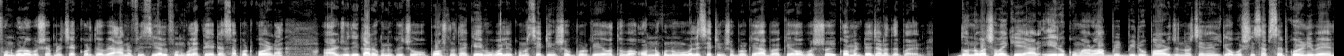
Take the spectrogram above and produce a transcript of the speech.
ফোনগুলো অবশ্যই আপনার চেক করতে হবে। আনঅফিসিয়াল ফোনগুলোতে এটা সাপোর্ট করে না। আর যদি কারও কোনো কিছু প্রশ্ন থাকে এই মোবাইলের কোনো সেটিং সম্পর্কে অথবা অন্য কোনো মোবাইলের সেটিং সম্পর্কে, আমাকে অবশ্যই কমেন্টে জানাতে পারেন। ধন্যবাদ সবাইকে। আর এইরকম আরও আপডেট ভিডিও পাওয়ার জন্য চ্যানেলটি অবশ্যই সাবস্ক্রাইব করে নেবেন।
